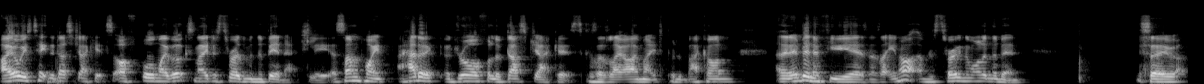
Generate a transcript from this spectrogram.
I always take the dust jackets off all my books and I just throw them in the bin, actually. At some point, I had a, a drawer full of dust jackets because I was like, oh, I might put them back on. And then it had been a few years and I was like, you know what? I'm just throwing them all in the bin. So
